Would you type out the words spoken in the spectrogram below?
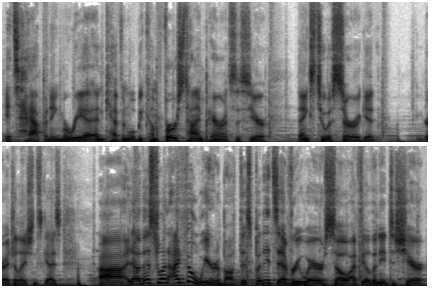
it's happening. Maria and Kevin will become first time parents this year thanks to a surrogate. Congratulations, guys. Uh, now, this one, I feel weird about this, but it's everywhere, so I feel the need to share.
